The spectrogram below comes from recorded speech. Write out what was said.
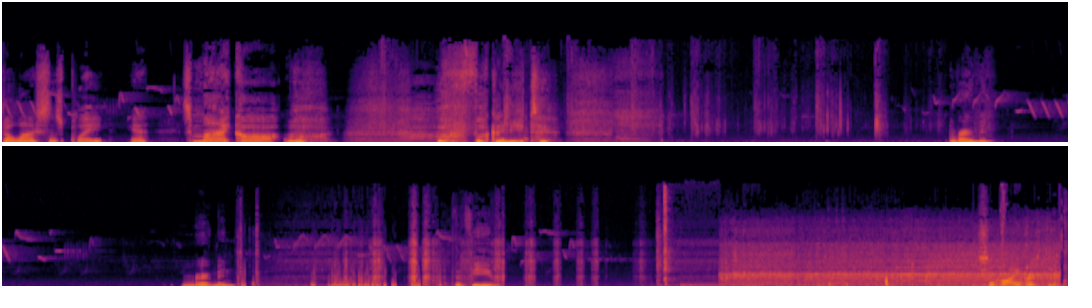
The license plate, yeah? It's my car. Oh, Oh, fuck! I need to. Roman. Roman. The view. Survivors, the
